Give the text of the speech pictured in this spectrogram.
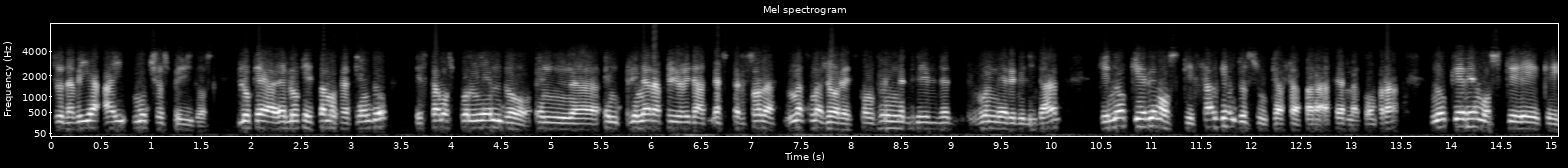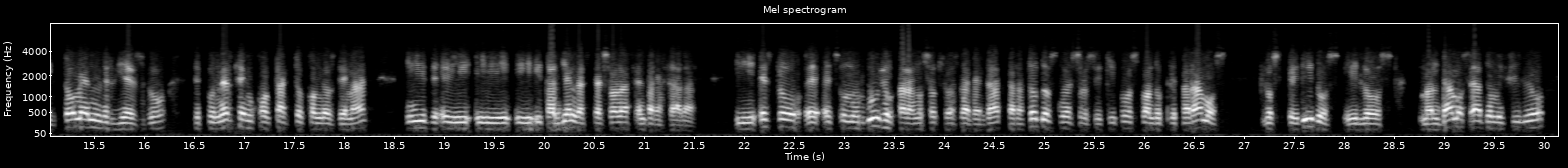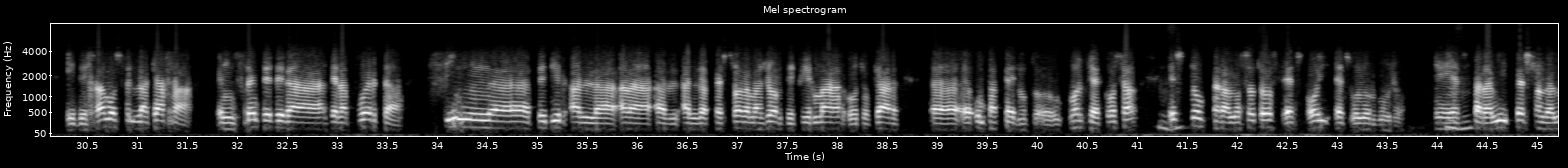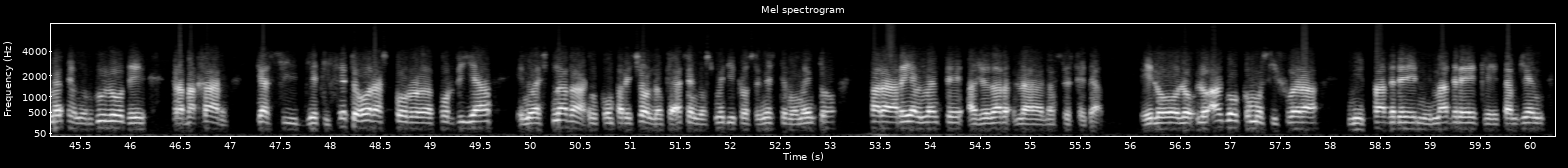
todavía hay muchos pedidos. Lo que, lo que estamos haciendo, estamos poniendo en, en primera prioridad las personas más mayores con vulnerabilidad, que no queremos que salgan de su casa para hacer la compra, no queremos que, que tomen el riesgo de ponerse en contacto con los demás y, y, y también las personas embarazadas. Y esto eh, es un orgullo para nosotros, la verdad, para todos nuestros equipos cuando preparamos los pedidos y los mandamos a domicilio y dejamos la caja en frente de la, de la puerta sin eh, pedir a la, a, la, persona mayor de firmar o tocar eh, un papel o cualquier cosa, esto para nosotros es hoy es un orgullo. Es para mí personalmente un orgullo de trabajar casi 17 horas por, por día no es nada en comparación lo que hacen los médicos en este momento para realmente ayudar a la, la sociedad. Y lo, lo, hago como si fuera mi padre, mi madre, que también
